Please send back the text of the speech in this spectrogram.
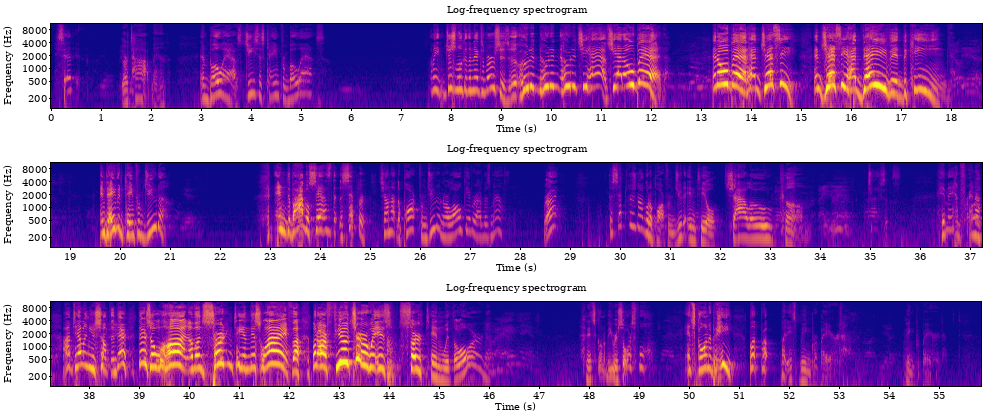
He said it. They're top, man. And Boaz, Jesus came from Boaz. I mean, just look at the next verses. Uh, who did who did who did she have? She had Obed. And Obed had Jesse. And Jesse had David the king. And David came from Judah. And the Bible says that the scepter shall not depart from Judah, nor a lawgiver out of his mouth. Right? The scepter is not going to depart from Judah until Shiloh come. Amen, friend. I, I'm telling you something. There, there's a lot of uncertainty in this life, uh, but our future is certain with the Lord. And it's going to be resourceful. It's going to be, but, but, but it's being prepared. Being prepared.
